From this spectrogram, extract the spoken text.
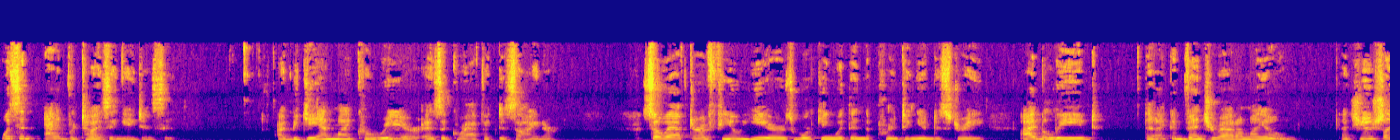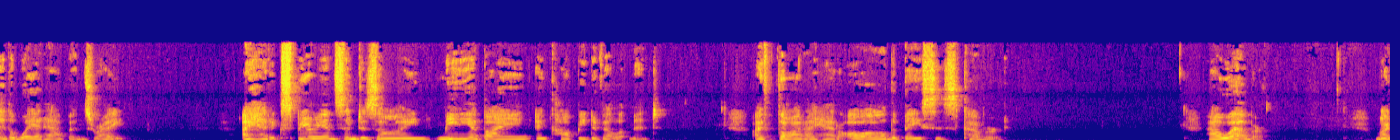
was an advertising agency. I began my career as a graphic designer. So, after a few years working within the printing industry, I believed that I could venture out on my own. That's usually the way it happens, right? I had experience in design, media buying, and copy development. I thought I had all the bases covered. However, my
